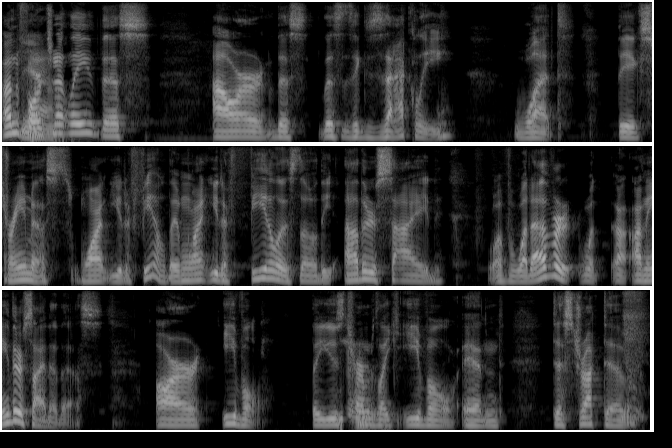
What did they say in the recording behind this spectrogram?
unfortunately, yeah. this our this this is exactly what the extremists want you to feel. They want you to feel as though the other side of whatever what uh, on either side of this are evil. They use yeah. terms like evil and destructive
